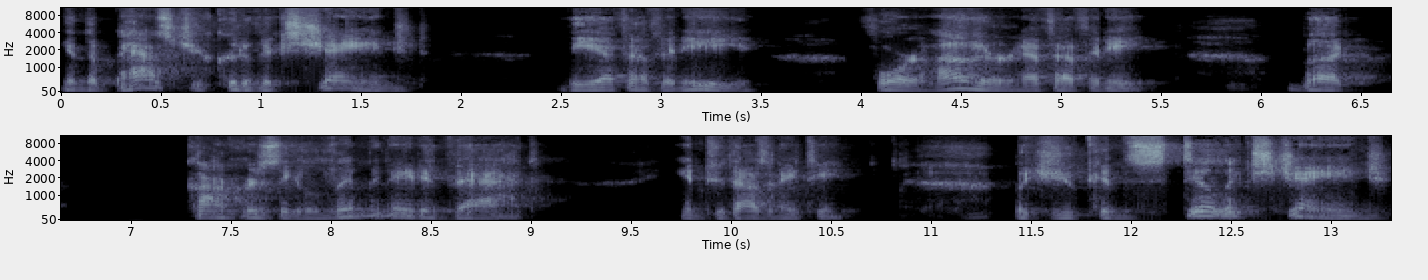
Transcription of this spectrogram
In the past, you could have exchanged the FF&E for other FF&E, but Congress eliminated that in 2018. But you can still exchange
